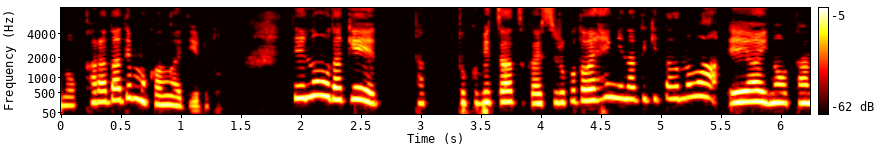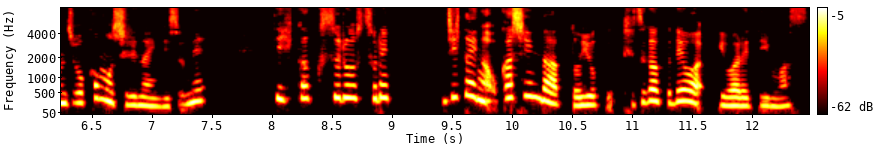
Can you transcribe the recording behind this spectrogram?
の体でも考えていると。で、脳だけ特別扱いすることが変になってきたのは AI の誕生かもしれないんですよね。で、比較するそれ自体がおかしいんだとよく哲学では言われています。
